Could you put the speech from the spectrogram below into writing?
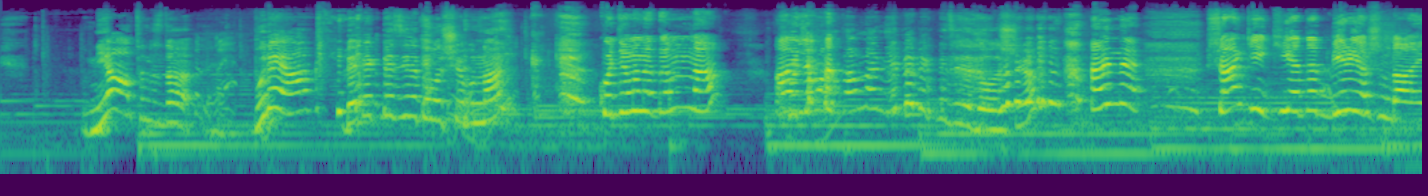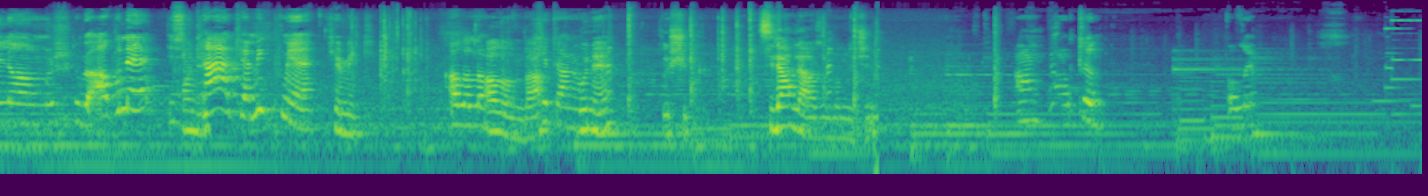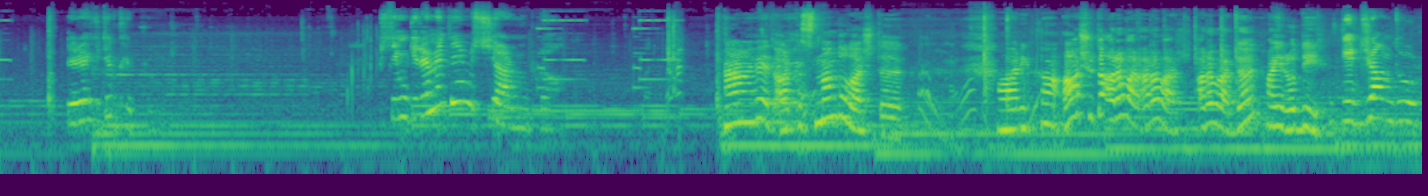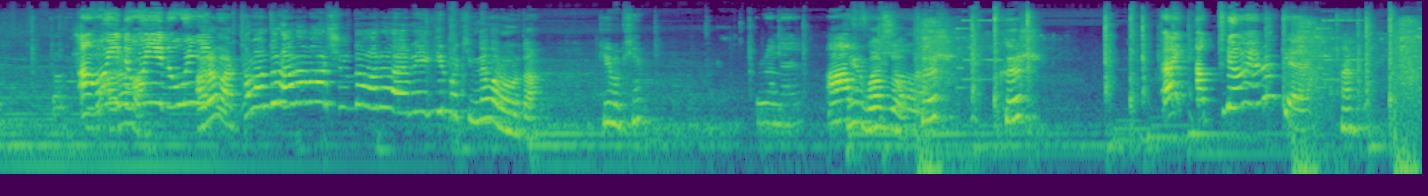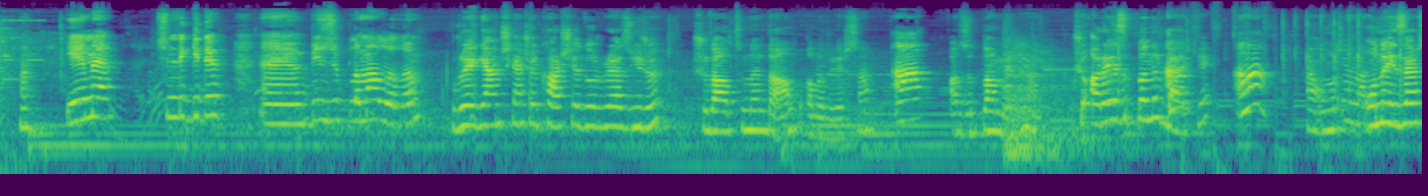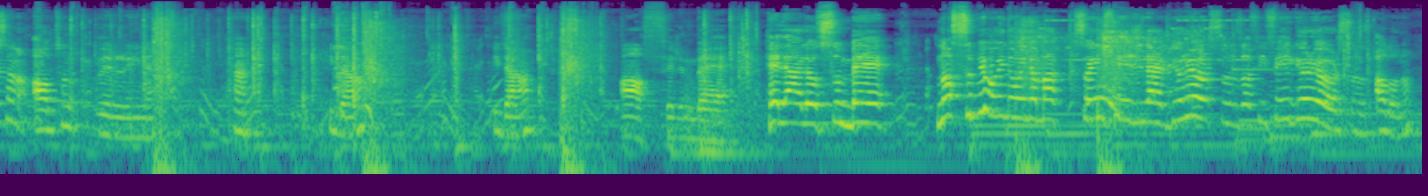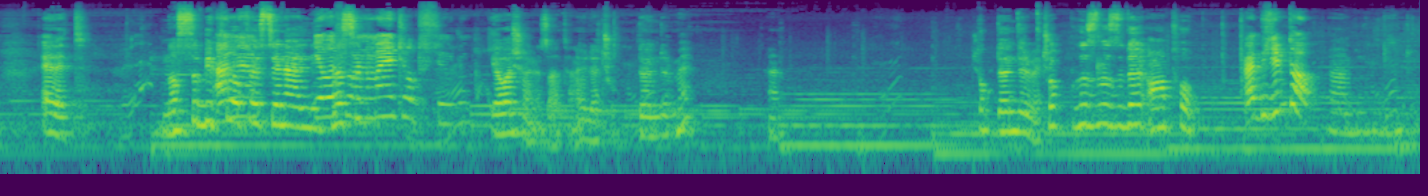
Niye altınızda? Bu ne ya? Bebek beziyle dolaşıyor bunlar. Kocaman adamla. Kocaman adamlar niye bebek beziyle dolaşıyor? Anne. Sanki iki ya da bir yaşında aile almış gibi. Aa bu ne? İşte, O ne? ha kemik mi? Kemik. Alalım. Al onu da. İki tane. Bu ne? Işık. Silah lazım bunun için. Aa, altın. Alayım. Nereye gidiyor ki? Bizim giremediğimiz yer mi bu? Ha evet arkasından dolaştık. Harika. Aa şurada ara var ara var. Ara var dön. Hayır o değil. Gireceğim dur. Şurada Aa, 17, ara var. 17, 17. Ara var. Tamam dur ara var şurada ara. Araya gir bakayım ne var orada. Gir bakayım. Bura ne? Aa, Gir vazo. Kır. Kır. Ay atlayamıyorum ki. Heh. 20. Şimdi gidip e, bir zıplama alalım. Buraya gelmişken şöyle karşıya doğru biraz yürü. Şurada altınları da al alabilirsen. Aa, Az zıplanmıyor değil mi? Şu araya zıplanır belki. aha. Ha, onu, onu ezersen altın verir yine. Ha. Bir daha. Bir daha. Aferin be. Helal olsun be. Nasıl bir oyun oynamak sayın seyirciler görüyorsunuz Afife'yi görüyorsunuz. Al onu. Evet. Nasıl bir Anne, profesyonellik. Yavaş Nasıl... oynamaya çalışıyorum. Yavaş oyna zaten öyle çok döndürme. Ha. Çok döndürme. Çok hızlı hızlı dön. Aa top. Ay bizim top. Ha,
